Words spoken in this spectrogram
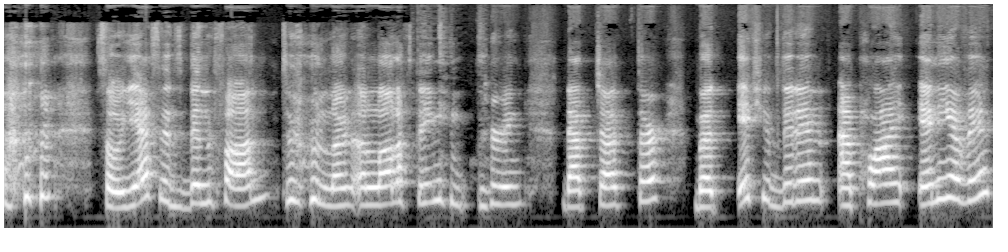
so yes, it's been fun to learn a lot of things during that chapter. But if you didn't apply any of it,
